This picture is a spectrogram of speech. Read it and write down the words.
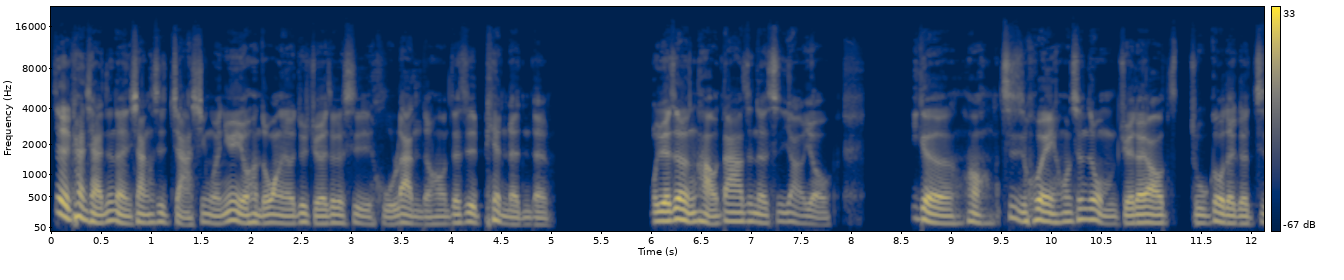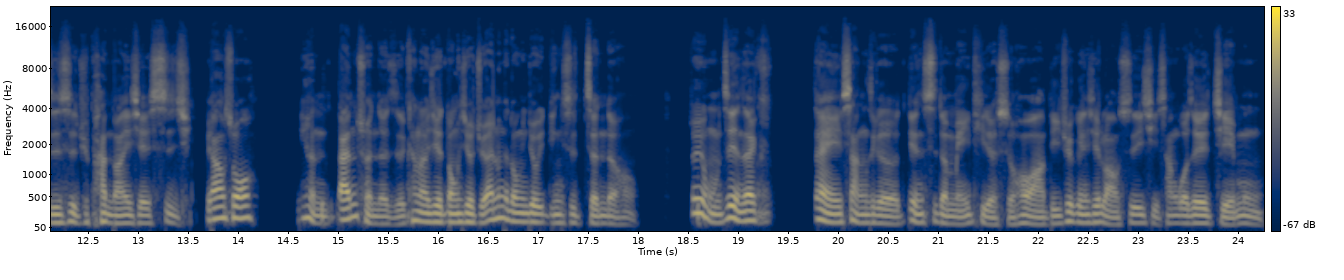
这个看起来真的很像是假新闻，因为有很多网友就觉得这个是胡乱的哈，这是骗人的。我觉得这很好，大家真的是要有一个哈智慧，或甚至我们觉得要足够的一个知识去判断一些事情。不要说你很单纯的只是看到一些东西，就觉得那个东西就一定是真的哈。所以我们之前在在上这个电视的媒体的时候啊，的确跟一些老师一起上过这些节目。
